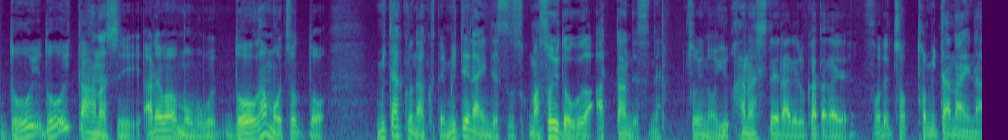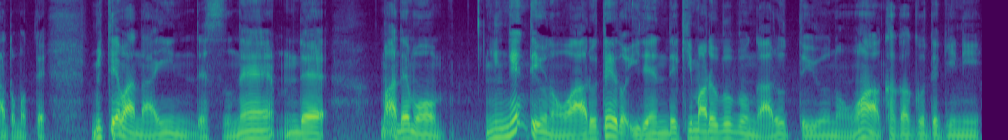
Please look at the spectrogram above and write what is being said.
どういう、どういった話、あれはもう僕、動画もちょっと見たくなくて見てないんです。まあそういう動画があったんですね。そういうのを話してられる方が、それちょっと見たないなと思って、見てはないんですね。で、まあでも、人間っていうのはある程度遺伝で決まる部分があるっていうのは科学的に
